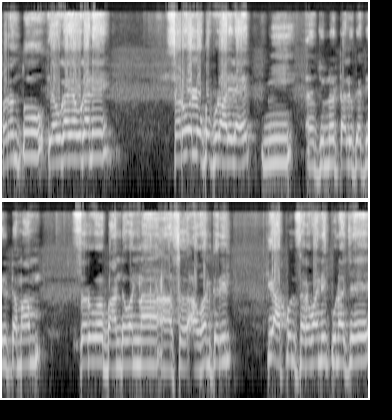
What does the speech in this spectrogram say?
परंतु योगा योगाने सर्व लोक पुढे आलेले आहेत. मी जुन्नर तालुक्यातील तमाम सर्व बांधवांना असं आव्हान करील की आपण सर्वांनी कुणाचे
